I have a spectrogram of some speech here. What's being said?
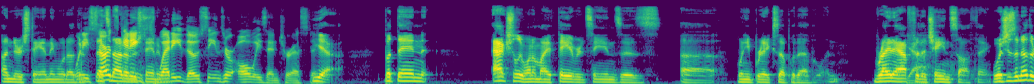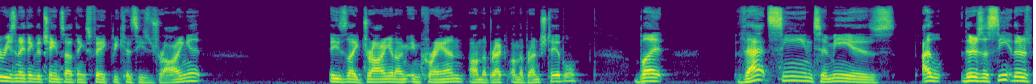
understanding what other when he starts not getting sweaty, those scenes are always interesting. Yeah. But then actually one of my favorite scenes is uh when he breaks up with Evelyn. Right after Yeah. the chainsaw thing, which is another reason I think the chainsaw thing's fake because he's drawing it. He's like drawing it on in crayon on the brec- on the brunch table. But that scene to me is I there's a scene there's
